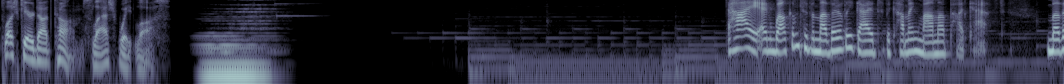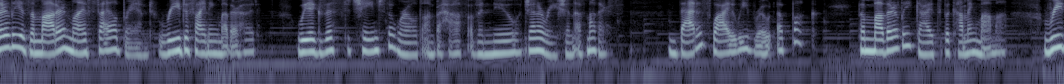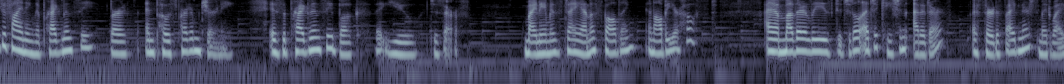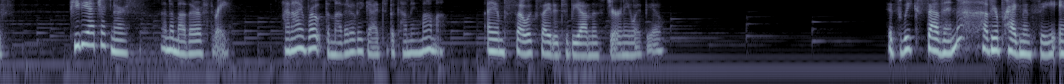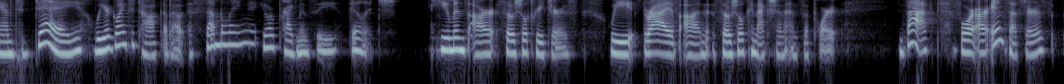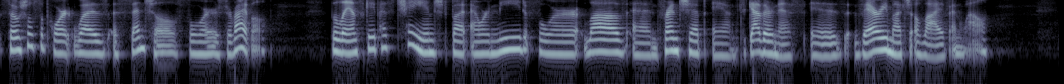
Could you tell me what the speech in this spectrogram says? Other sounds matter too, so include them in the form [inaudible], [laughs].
plushcare.com slash weight loss. Hi, and welcome to the Motherly Guide to Becoming Mama podcast. Motherly is a modern lifestyle brand redefining motherhood. We exist to change the world on behalf of a new generation of mothers. And that is why we wrote a book, The Motherly Guide to Becoming Mama. Redefining the pregnancy, birth, and postpartum journey is the pregnancy book that you deserve. My name is Diana Spalding, and I'll be your host. I am Motherly's digital education editor, a certified nurse midwife, pediatric nurse, and a mother of three. And I wrote the Motherly Guide to Becoming Mama. I am so excited to be on this journey with you. It's week seven of your pregnancy, and today we are going to talk about assembling your pregnancy village. Humans are social creatures. We thrive on social connection and support. In fact, for our ancestors, social support was essential for survival. The landscape has changed, but our need for love and friendship and togetherness is very much alive and well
